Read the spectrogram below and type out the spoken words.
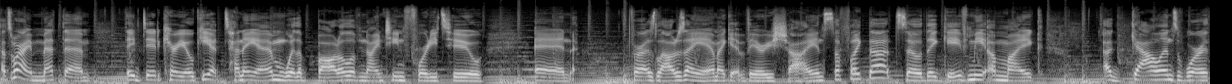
That's where I met them. They did karaoke at 10 a.m. with a bottle of 1942. And for as loud as I am, I get very shy and stuff like that. So they gave me a mic, a gallon's worth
